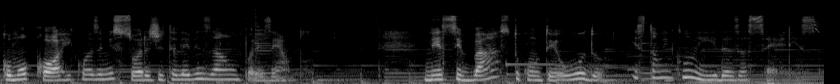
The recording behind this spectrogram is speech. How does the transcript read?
como ocorre com as emissoras de televisão, por exemplo. Nesse vasto conteúdo estão incluídas as séries.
